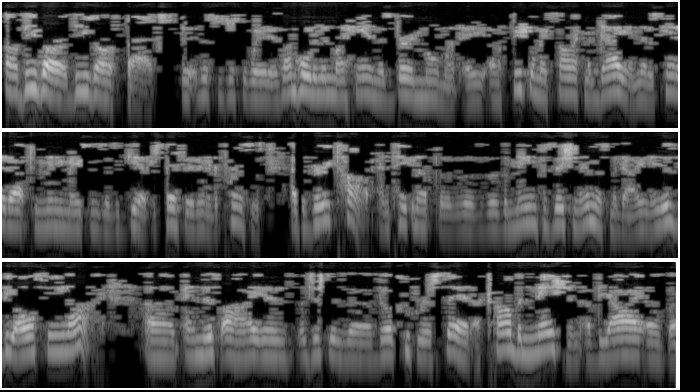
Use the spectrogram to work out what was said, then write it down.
Uh, these are these are facts. This is just the way it is. I'm holding in my hand this very moment a official Masonic medallion that is handed out to many Masons as a gift, especially at entered apprentices. At the very top and taking up the, the, the main position in this medallion is the all-seeing eye. Um, and this eye is, just as uh, Bill Cooper has said, a combination of the eye of uh,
